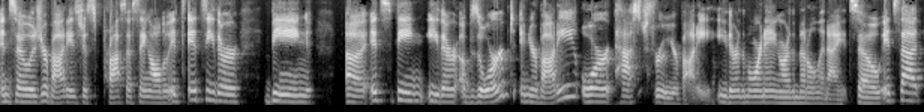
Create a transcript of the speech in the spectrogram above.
and so as your body is just processing all the, it's it's either being uh, it's being either absorbed in your body or passed through your body, either in the morning or the middle of the night. So it's that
